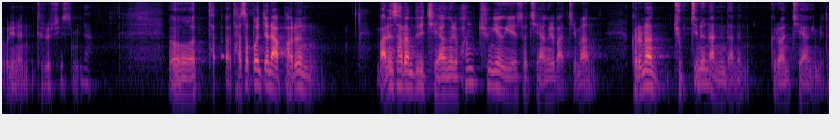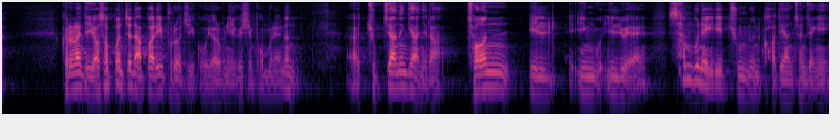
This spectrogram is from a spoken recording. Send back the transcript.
우리는 들을 수 있습니다. 어, 다, 섯 번째 나팔은 많은 사람들이 재앙을 황충에 의해서 재앙을 받지만 그러나 죽지는 않는다는 그런 재앙입니다. 그러나 이제 여섯 번째 나팔이 부러지고 여러분이 읽으신 본문에는 어, 죽지 않은 게 아니라 전 인구, 인류의 3분의 1이 죽는 거대한 전쟁이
